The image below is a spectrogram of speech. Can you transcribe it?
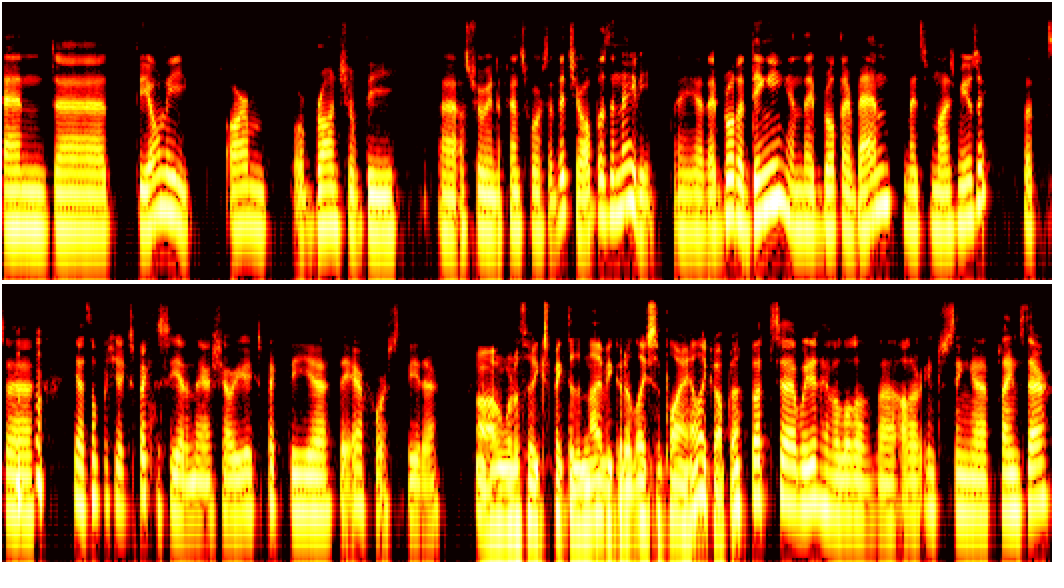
and uh, the only arm or branch of the uh, Australian Defence Force that did show up was the Navy. They uh, they brought a dinghy and they brought their band, made some nice music, but uh, yeah, it's not what you expect to see at an air show. You expect the uh, the Air Force to be there. Oh, I would have expected the Navy could at least supply a helicopter. But uh, we did have a lot of uh, other interesting uh, planes there.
